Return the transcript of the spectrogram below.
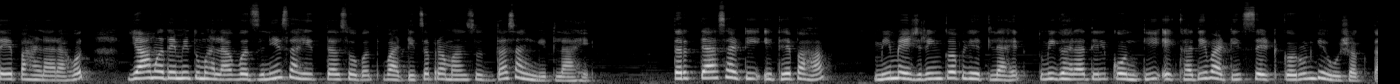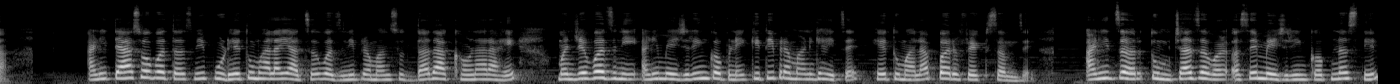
ते पाहणार आहोत. यामध्ये मी तुम्हाला वजनी साहित्यासोबत वाटीचं प्रमाणसुद्धा सांगितलं आहे. तर त्यासाठी इथे पहा मी मेजरिंग कप घेतले आहेत. तुम्ही घरातील कोणती एखादी वाटी सेट करून घेऊ शकता. आणि त्यासोबतच मी पुढे तुम्हाला याचं वजनी प्रमाणसुद्धा दाखवणार आहे. म्हणजे वजनी आणि मेजरिंग कपने किती प्रमाण घ्यायचे हे तुम्हाला परफेक्ट समजेल. आणि जर तुमच्याजवळ असे मेजरिंग कप नसतील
